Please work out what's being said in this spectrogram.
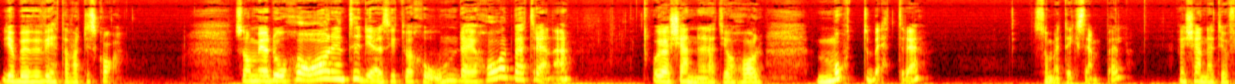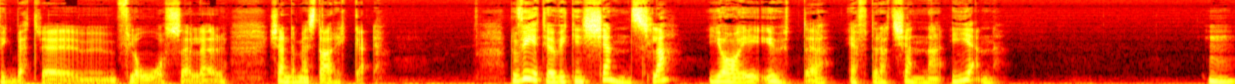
Jag behöver veta vart det ska. Så om jag då har en tidigare situation där jag har börjat träna och jag känner att jag har mått bättre, som ett exempel. Jag kände att jag fick bättre eh, flås eller kände mig starkare. Då vet jag vilken känsla jag är ute efter att känna igen. Mm.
